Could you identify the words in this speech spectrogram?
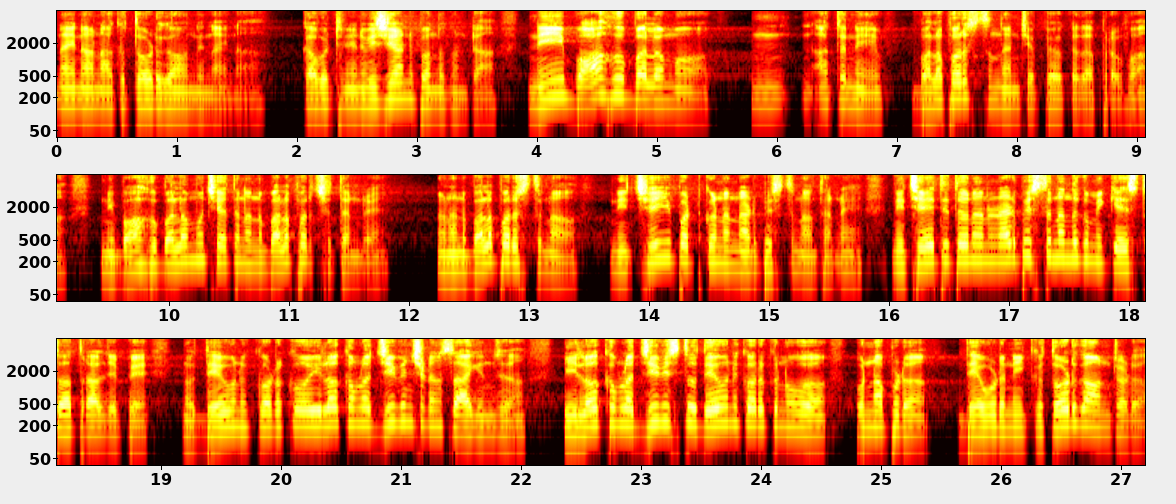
నాయన నాకు తోడుగా ఉంది నాయనా. కాబట్టి నేను విజయాన్ని పొందుకుంటా. నీ బాహుబలము అతన్ని బలపరుస్తుందని చెప్పావు కదా ప్రభా. నీ బాహుబలము చేత నన్ను బలపరచు తండ్రి. నువ్వు నన్ను బలపరుస్తున్నావు. నీ చేయి పట్టుకొని నన్ను నడిపిస్తున్నావు తండ్రి. నీ చేతితో నన్ను నడిపిస్తున్నందుకు మీకు ఏ స్తోత్రాలు చెప్పి నువ్వు దేవుని కొరకు ఈ లోకంలో జీవించడం సాగించు. ఈ లోకంలో జీవిస్తూ దేవుని కొరకు నువ్వు ఉన్నప్పుడు దేవుడు నీకు తోడుగా ఉంటాడు.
